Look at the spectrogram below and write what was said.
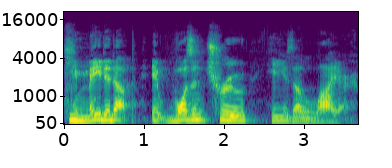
He made it up. It wasn't true. He's a liar.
